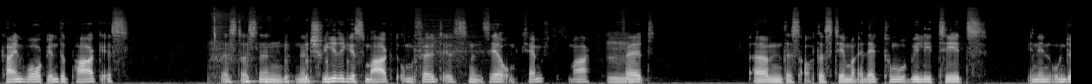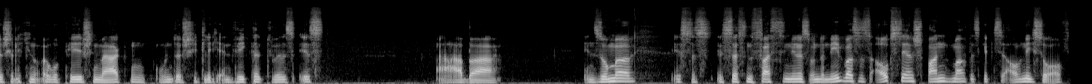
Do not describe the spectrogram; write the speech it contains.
kein Walk in the Park ist, dass das ein, ein schwieriges Marktumfeld ist, ein sehr umkämpftes Marktumfeld, mhm. ähm, dass auch das Thema Elektromobilität in den unterschiedlichen europäischen Märkten unterschiedlich entwickelt ist. Aber in Summe ist das, ist das ein faszinierendes Unternehmen, was es auch sehr spannend macht. Das gibt es ja auch nicht so oft.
